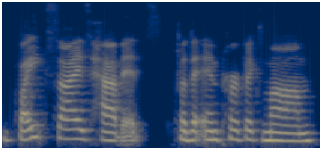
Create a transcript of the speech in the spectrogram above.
bite size habits for the imperfect mom?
